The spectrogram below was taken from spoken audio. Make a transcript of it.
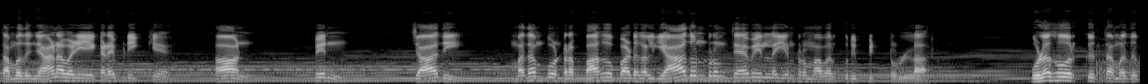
தமது ஞான வழியை கடைபிடிக்க ஆண் பெண் ஜாதி மதம் போன்ற பாகுபாடுகள் யாதொன்றும் தேவையில்லை என்றும் அவர் குறிப்பிட்டுள்ளார். உலகோர்க்கு தமது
